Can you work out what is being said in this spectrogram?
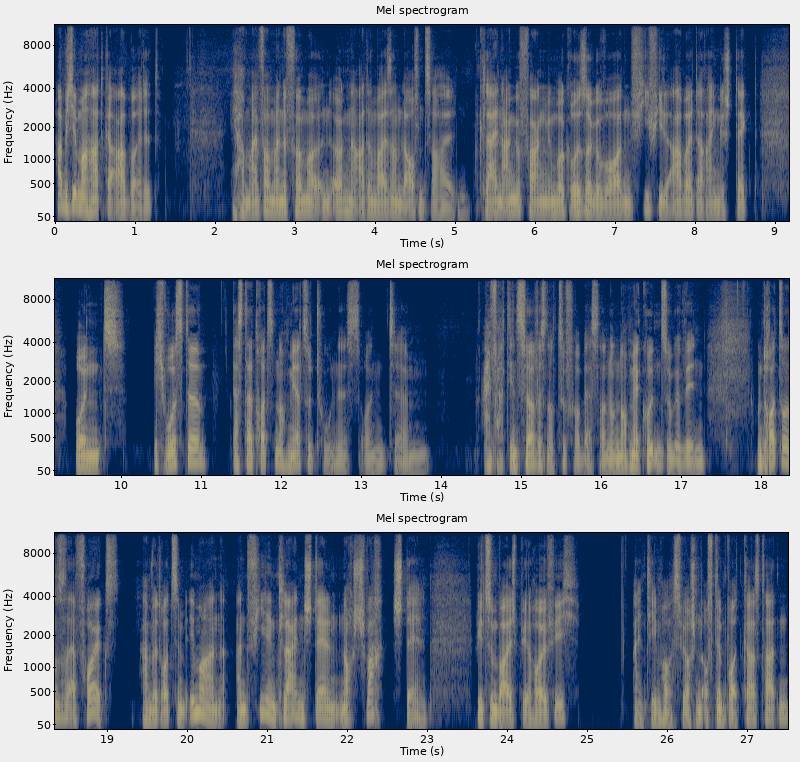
habe ich immer hart gearbeitet. Wir haben einfach meine Firma in irgendeiner Art und Weise am Laufen zu halten. Klein angefangen, immer größer geworden, viel, viel Arbeit da reingesteckt. Und ich wusste, dass da trotzdem noch mehr zu tun ist und ähm, einfach den Service noch zu verbessern und noch mehr Kunden zu gewinnen. Und trotz unseres Erfolgs haben wir trotzdem immer an, an vielen kleinen Stellen noch Schwachstellen. Wie zum Beispiel häufig ein Thema, was wir auch schon oft im Podcast hatten,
